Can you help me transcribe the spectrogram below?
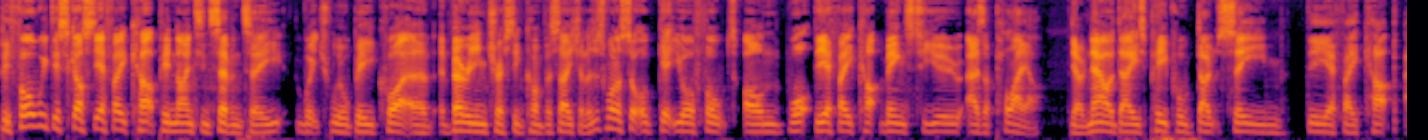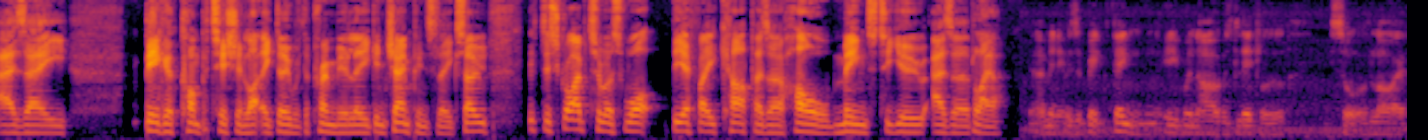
Before we discuss the FA Cup in 1970, which will be quite a, a, very interesting conversation, I just want to sort of get your thoughts on what the FA Cup means to you as a player. You know, nowadays people don't seem the FA Cup as a bigger competition like they do with the Premier League and Champions League. So, describe to us what the FA Cup as a whole means to you as a player. I mean, it was a big thing, even when I was little, sort of like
